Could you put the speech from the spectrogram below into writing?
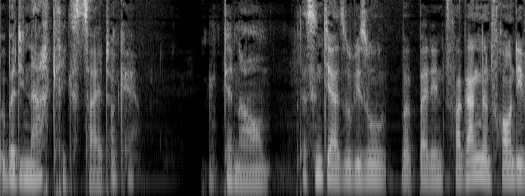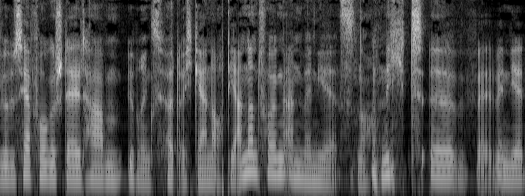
über die Nachkriegszeit. Okay. Genau. Das sind ja sowieso bei den vergangenen Frauen, die wir bisher vorgestellt haben. Übrigens hört euch gerne auch die anderen Folgen an, wenn ihr es noch nicht, äh, wenn ihr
